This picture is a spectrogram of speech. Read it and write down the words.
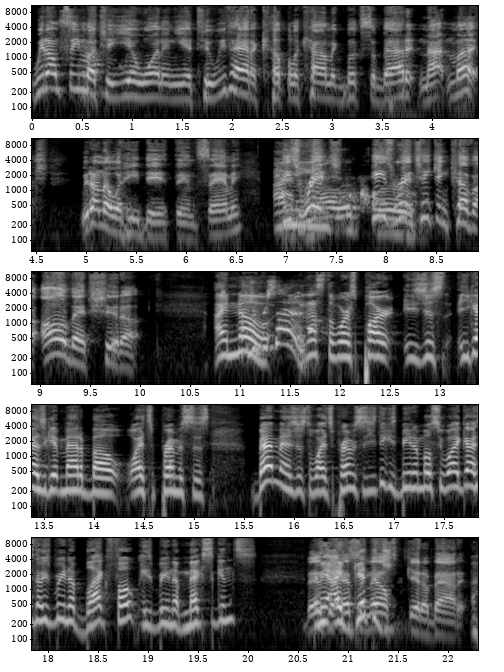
We don't see much of year one and year two. We've had a couple of comic books about it, not much. We don't know what he did then, Sammy. I He's mean, rich. No He's rich. He can cover all that shit up. I know, 100%. and that's the worst part. He's just you guys get mad about white supremacists. Batman's just a white supremacist. You think he's beating up mostly white guys? No, he's beating up black folk. He's beating up Mexicans. There's mean, the I get the- skit about it.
